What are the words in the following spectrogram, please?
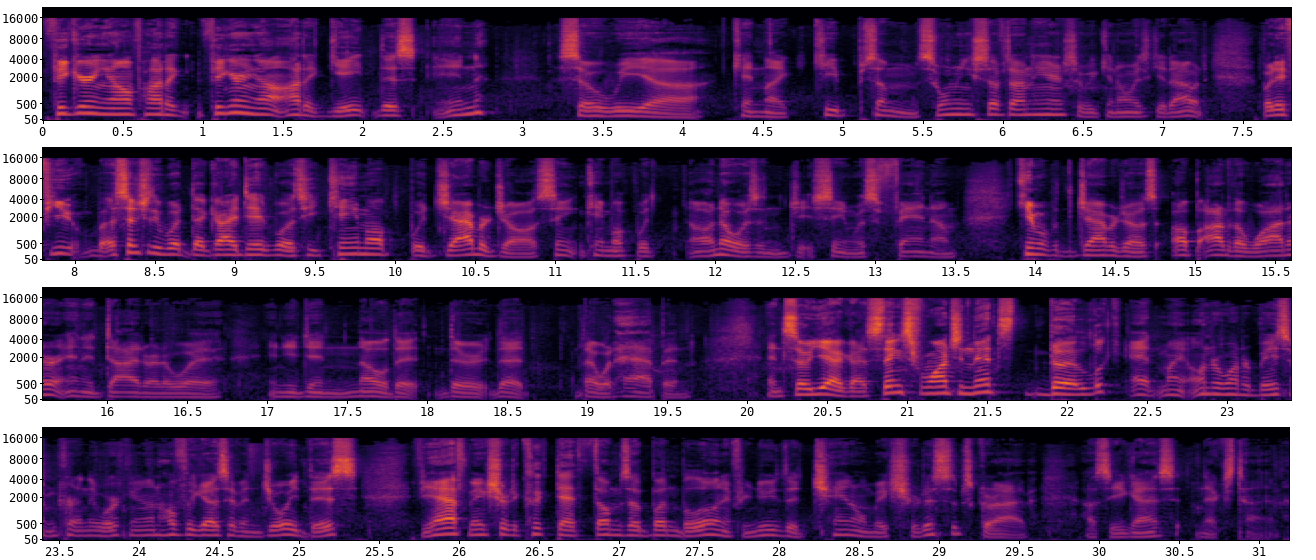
figuring out how to figuring out how to gate this in so we uh, can like keep some swimming stuff down here so we can always get out. But if you essentially what that guy did was he came up with Jabberjaws, came up with oh no it wasn't Saint it was Phantom, came up with the Jabberjaws up out of the water and it died right away, and you didn't know that there that that would happen. And so yeah, guys, thanks for watching. That's the look at my underwater base I'm currently working on. Hopefully you guys have enjoyed this. If you have, make sure to click that thumbs up button below and if you're new to the channel, make sure to subscribe. I'll see you guys next time.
